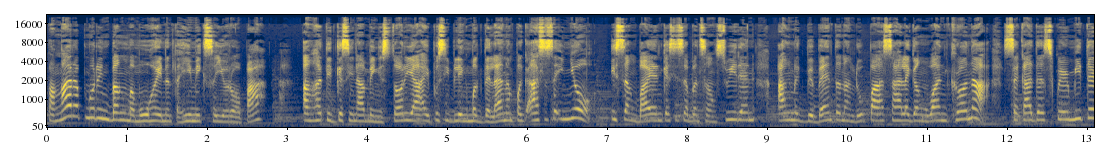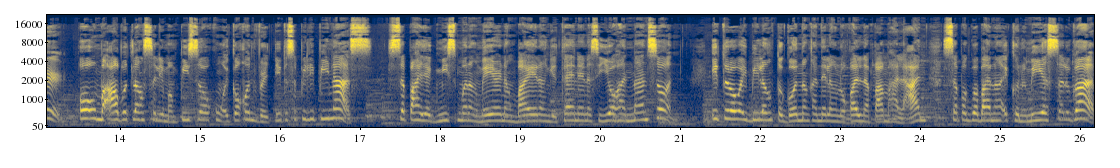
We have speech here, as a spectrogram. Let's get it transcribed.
Pangarap mo rin bang mamuhay ng tahimik sa Europa? Ang hatid kasi naming istorya ay posibleng magdala ng pag-asa sa inyo. Isang bayan kasi sa bansang Sweden ang nagbebenta ng lupa sa halagang 1 krona sa kada square meter o umaabot lang sa 5 piso kung i-convert dito sa Pilipinas. Sa pahayag mismo ng mayor ng bayan ng Yutene na si Johan Manson, ito raw ay bilang tugon ng kanilang lokal na pamahalaan sa pagbaba ng ekonomiya sa lugar,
